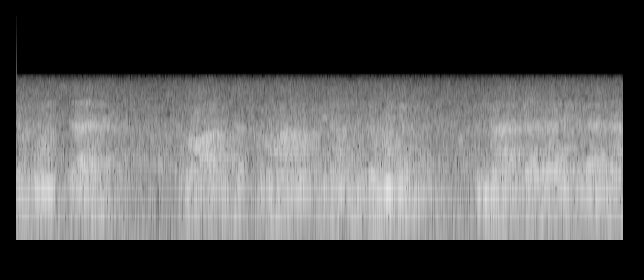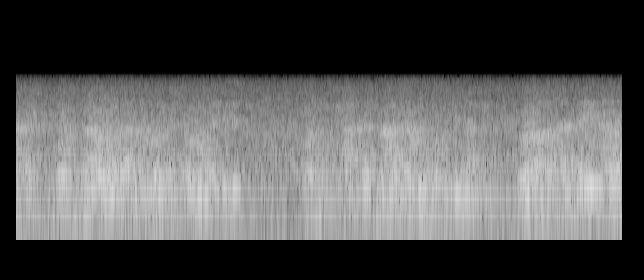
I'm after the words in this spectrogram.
يقول السائل امرأة تسكن مع نفسها متزوجة ثم أتى ذلك تشكو وجهها وتأكل وتشرب وتجلس وتتحدث مع زوج أختها ولقد أتينا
